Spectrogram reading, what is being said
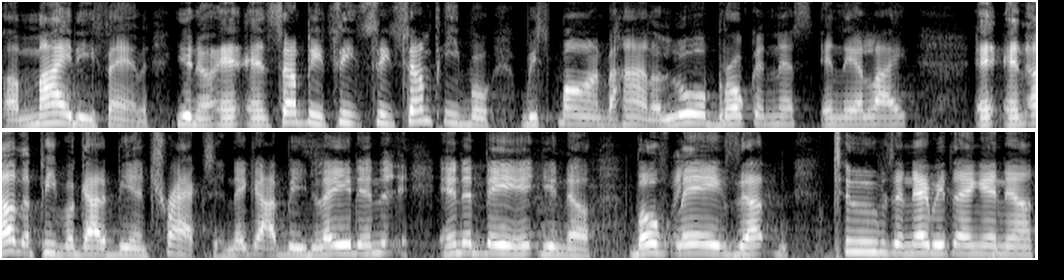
A mighty famine. You know, and, and some people, see, see, some people respond behind a little brokenness in their life. And, and, other people got to be in traction. They got to be laid in the, in the bed, you know, both legs up, tubes and everything in there.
